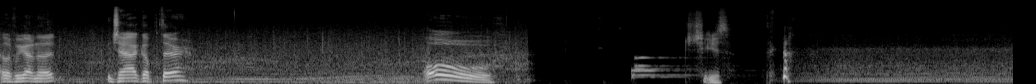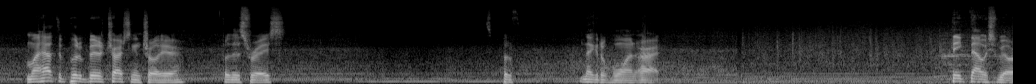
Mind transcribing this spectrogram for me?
Look, we got another Jag up there. Oh. Jeez. Might have to put a bit of traction control here for this race. Let's put a negative one. All right. I think now we should be all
